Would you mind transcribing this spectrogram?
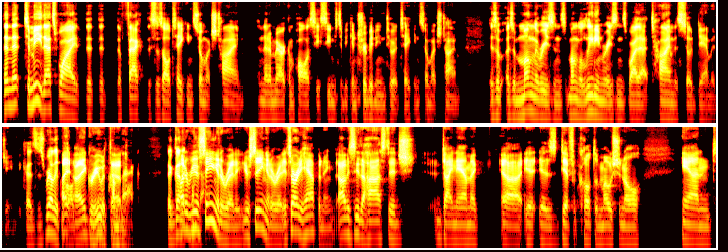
then that, to me that's why the, the the fact that this is all taking so much time and that American policy seems to be contributing to it taking so much time is, is among the reasons among the leading reasons why that time is so damaging because Israeli I- I agree with come that. back. They're gonna But you're back. seeing it already. You're seeing it already. It's already happening. Obviously, the hostage dynamic uh, is difficult, emotional, and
